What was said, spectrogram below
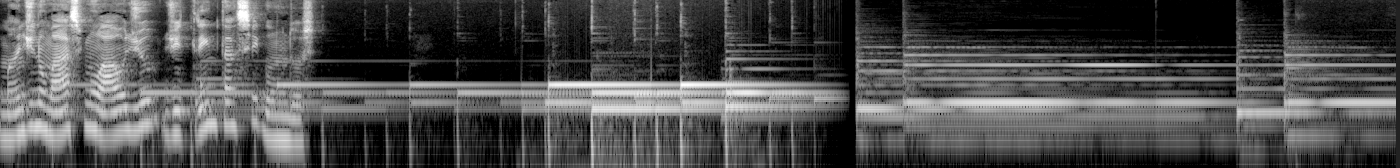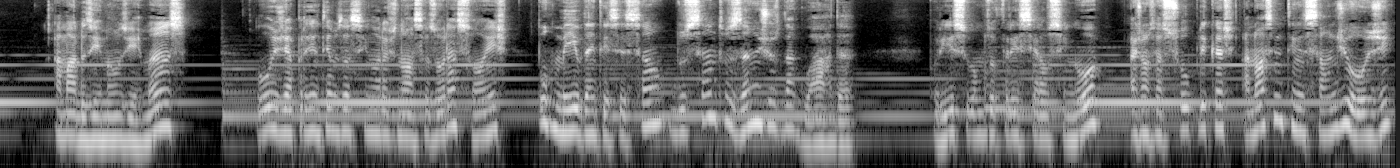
Mande no máximo áudio de 30 segundos. Amados irmãos e irmãs, hoje apresentemos ao Senhor as nossas orações por meio da intercessão dos santos anjos da guarda. Por isso, vamos oferecer ao Senhor as nossas súplicas, a nossa intenção de hoje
